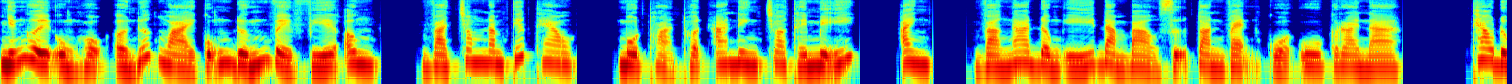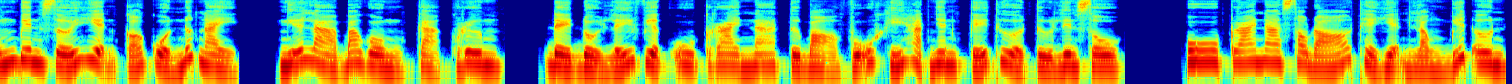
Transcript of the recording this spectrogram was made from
Những người ủng hộ ở nước ngoài cũng đứng về phía ông và trong năm tiếp theo, một thỏa thuận an ninh cho thấy Mỹ, Anh và Nga đồng ý đảm bảo sự toàn vẹn của Ukraine. Theo đúng biên giới hiện có của nước này, nghĩa là bao gồm cả Crimea, để đổi lấy việc Ukraine từ bỏ vũ khí hạt nhân kế thừa từ Liên Xô. Ukraine sau đó thể hiện lòng biết ơn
